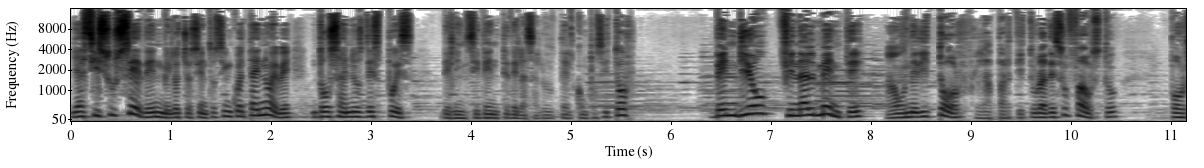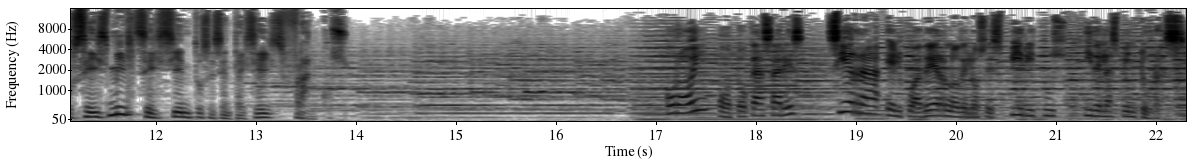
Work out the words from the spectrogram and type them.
Y así sucede en 1859, dos años después del incidente de la salud del compositor. Vendió finalmente a un editor la partitura de su Fausto por 6.666 francos. Por hoy, Otto Cázares cierra el cuaderno de los espíritus y de las pinturas.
